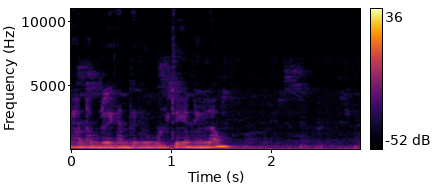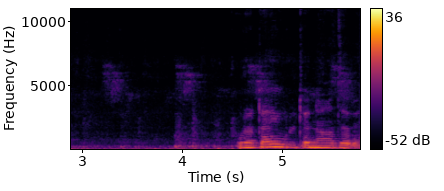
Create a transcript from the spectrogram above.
এখন আমরা এখান থেকে উল্টিয়ে নিলাম পুরোটাই উল্টে নেওয়া যাবে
